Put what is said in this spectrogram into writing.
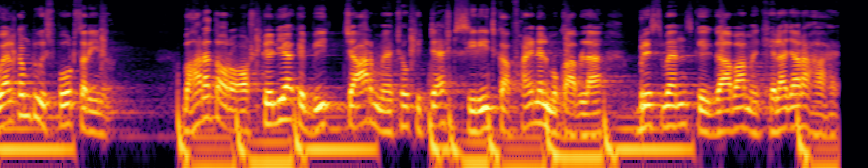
Welcome to sports arena. Bharat और ऑस्ट्रेलिया के बीच चार मैचों की टेस्ट सीरीज़ का फाइनल मुकाबला ब्रिस्बेन के गाबा में खेला जा रहा है।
